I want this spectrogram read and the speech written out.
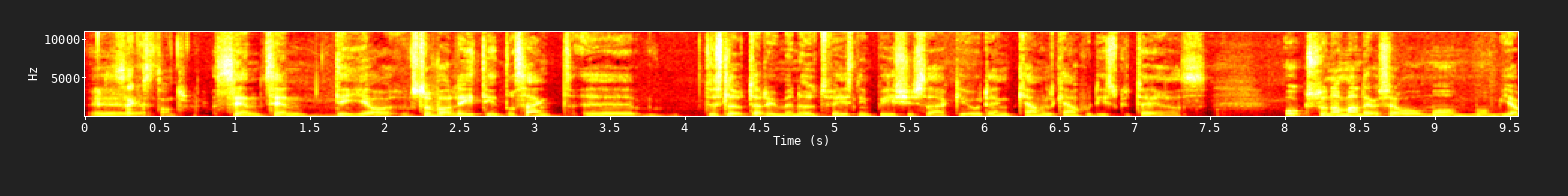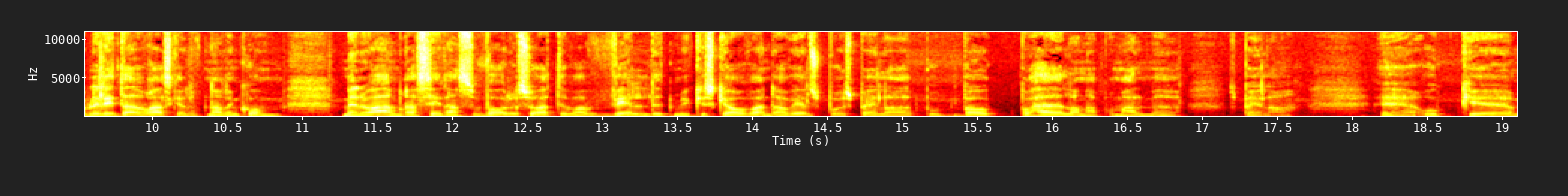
Eh, 16 tror jag. Sen, sen det jag, som var lite intressant, eh, det slutade ju med en utvisning på Ishizaki och den kan väl kanske diskuteras också när man då ser om och om, om. Jag blev lite överraskad när den kom. Men å andra sidan så var det så att det var väldigt mycket skavande av Elfsborgsspelare på, bak, på hälarna på Malmö-spelare. Eh, och eh,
